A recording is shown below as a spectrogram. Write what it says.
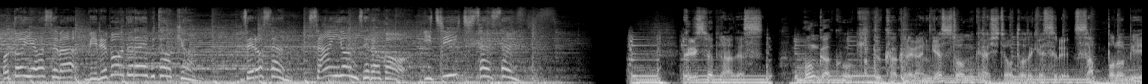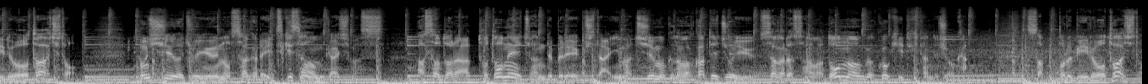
お問い合わせはビルボードライブ東京。0334051133クリス・ペプラーです。音楽を聴く隠れ家にゲストをお迎えしてお届けする札幌ビール音味と。今週は女優の相良樹さんをお迎えします。朝ドラ「トト姉ちゃん」でブレイクした今注目の若手女優相良さんはどんな音楽を聴いてきたんでしょうか。札幌ビール音味と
